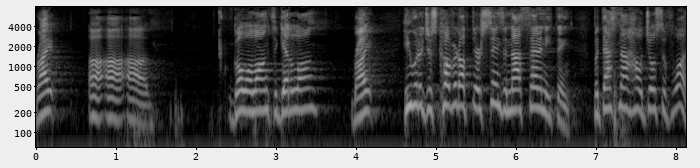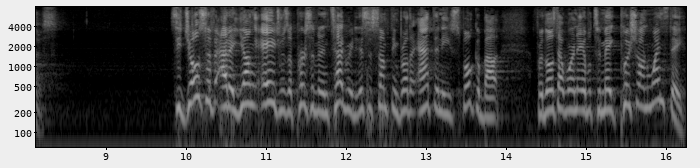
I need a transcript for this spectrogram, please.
Right? Uh, uh, uh, go along to get along, right? He would have just covered up their sins and not said anything. But that's not how Joseph was. See, Joseph at a young age was a person of integrity. This is something Brother Anthony spoke about for those that weren't able to make push on Wednesday.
